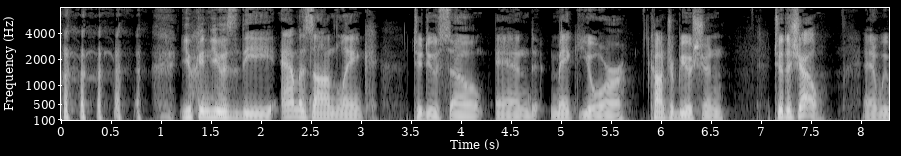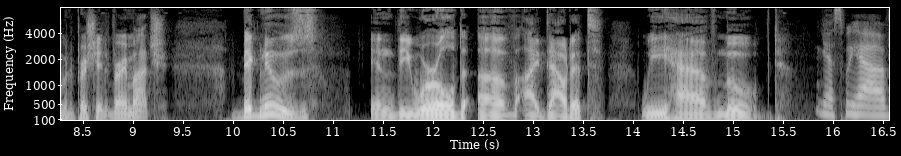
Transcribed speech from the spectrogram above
you can use the Amazon link to do so and make your contribution to the show. And we would appreciate it very much. Big news in the world of I Doubt It. We have moved. Yes, we have.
